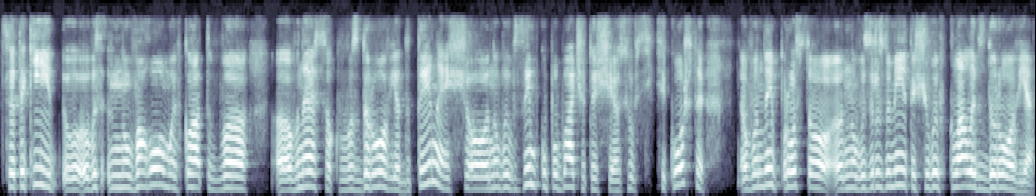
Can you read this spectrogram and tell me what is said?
Це такий е, ну, вагомий вклад в внесок в здоров'я дитини, що ну ви взимку побачите ще всі ці кошти. Вони просто е, ну ви зрозумієте, що ви вклали в здоров'я.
